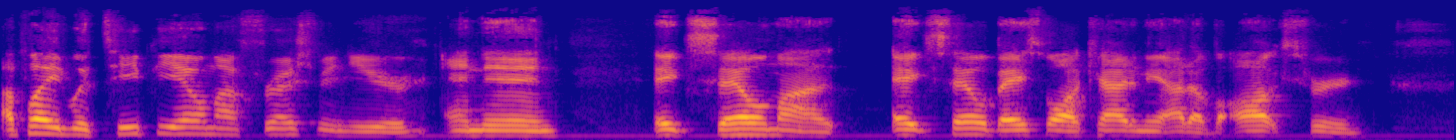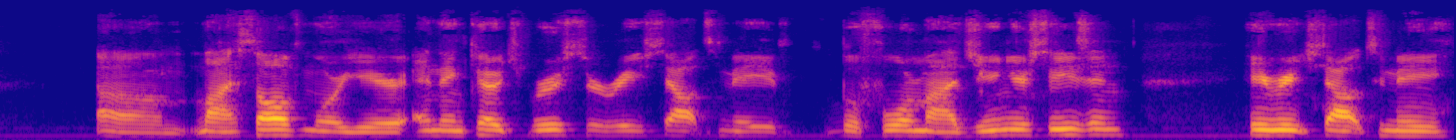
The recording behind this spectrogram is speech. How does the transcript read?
I played with TPL my freshman year, and then Excel my Excel Baseball Academy out of Oxford um, my sophomore year, and then Coach Brewster reached out to me before my junior season. He reached out to me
